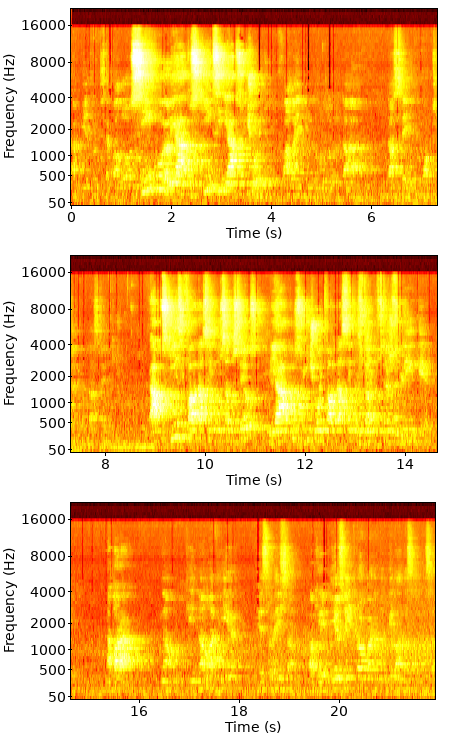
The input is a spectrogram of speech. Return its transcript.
Capítulo que você falou. 5, eu li Atos 15 e Atos 28. Fala aí do, da, da ceia. Qual que você leu? Da ceia. Atos 15 fala da ceia dos saduceus e Atos 28 fala da ceia dos saduceus inteiro. Na Torá. Não, que não havia ressurreição. Ok. E você entrou agora no pilar da salvação.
